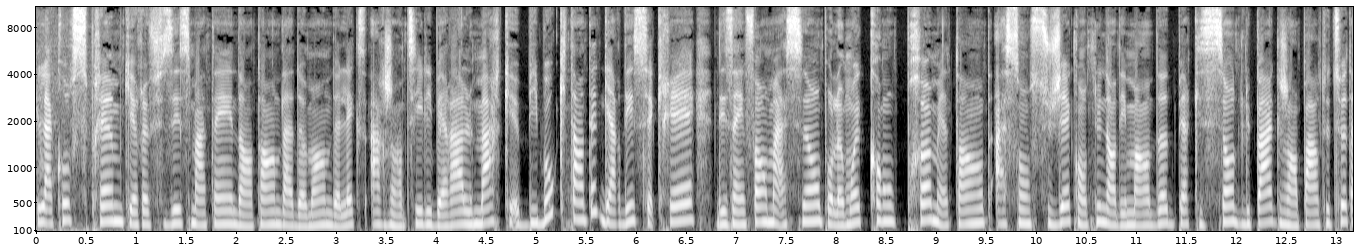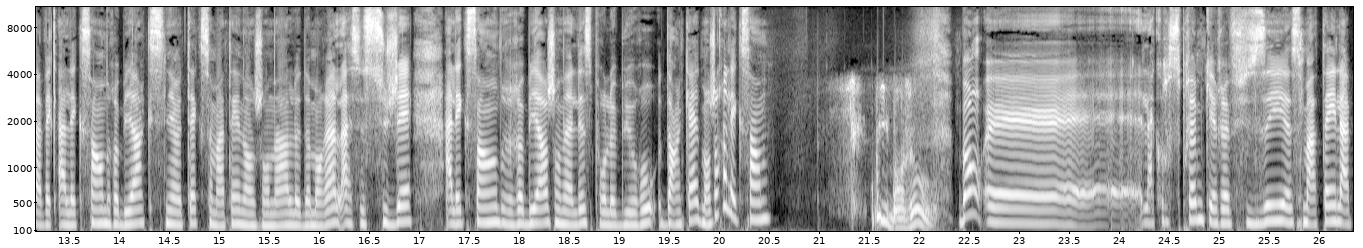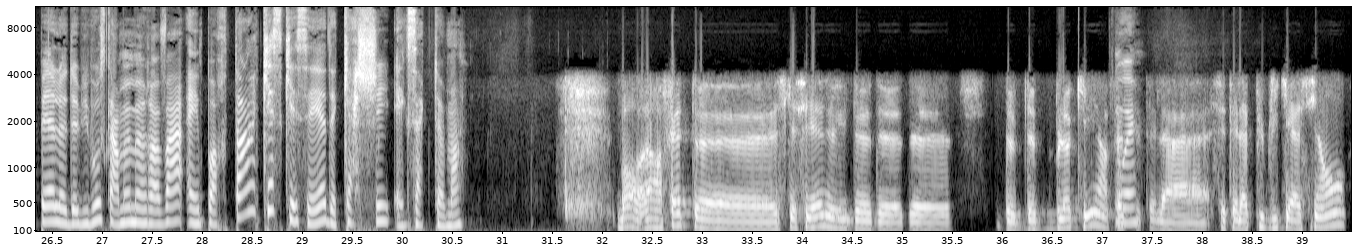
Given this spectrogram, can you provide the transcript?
La Cour suprême qui a refusé ce matin d'entendre la demande de l'ex-argentier libéral Marc Bibot qui tentait de garder secret des informations pour le moins compromettantes à son sujet contenues dans des mandats de perquisition de l'UPAC. J'en parle tout de suite avec Alexandre Robillard qui signe un texte ce matin dans le journal de Montréal à ce sujet. Alexandre Robillard, journaliste pour le bureau d'enquête. Bonjour Alexandre. Oui, bonjour. Bon, euh, la Cour suprême qui a refusé ce matin l'appel de Bibo, c'est quand même un revers important. Qu'est-ce qu'il essayait de cacher exactement? Bon, en fait, euh, ce qu'il essayait de, de, de, bloquer, en fait, c'était la c'était la publication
